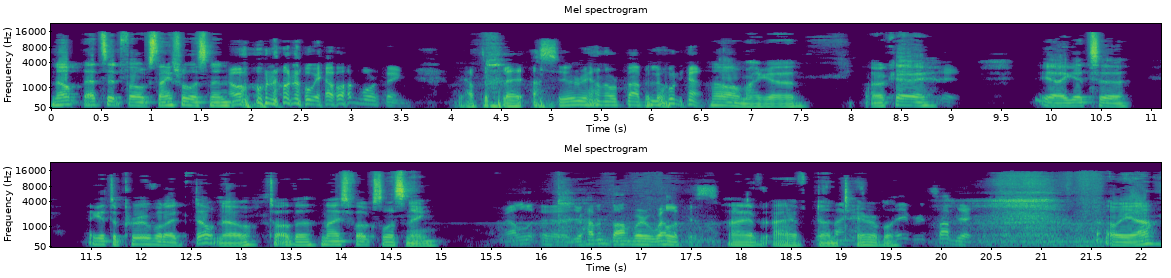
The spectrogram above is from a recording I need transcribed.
Nope, that's it, folks. Thanks for listening. No, no, no. We have one more thing. We have to play Assyrian or Babylonian. Oh my god. Okay. Yeah, I get to I get to prove what I don't know to all the nice folks listening. Well, uh, you haven't done very well at this. I have I have done Time is your terribly. Favorite subject: Oh yeah?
